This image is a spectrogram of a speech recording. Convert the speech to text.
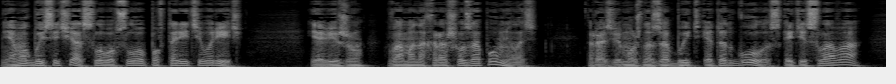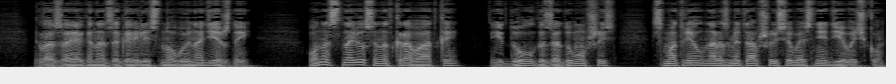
Я мог бы и сейчас слово в слово повторить его речь. Я вижу, вам она хорошо запомнилась. Разве можно забыть этот голос, эти слова?» Глаза Эгона загорелись новой надеждой. Он остановился над кроваткой и, долго задумавшись, смотрел на разметавшуюся во сне девочку.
